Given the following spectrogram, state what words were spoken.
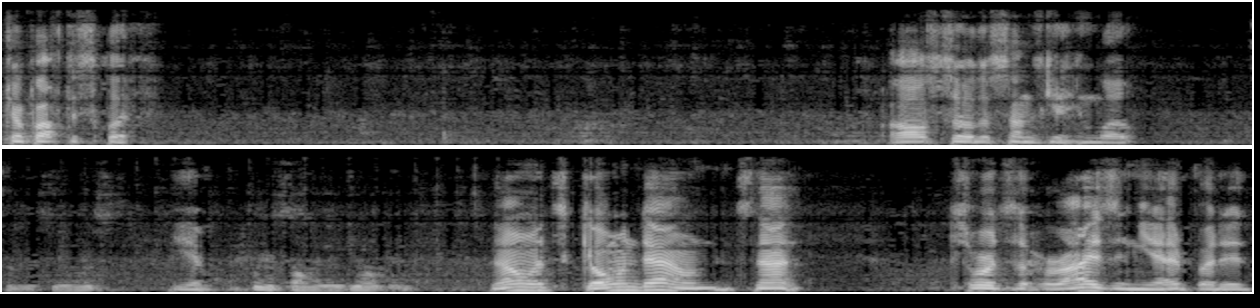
Jump off this cliff. Also, the sun's getting low. Are you serious? Yep. Please tell me you're joking. No, it's going down. It's not towards the horizon yet, but it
